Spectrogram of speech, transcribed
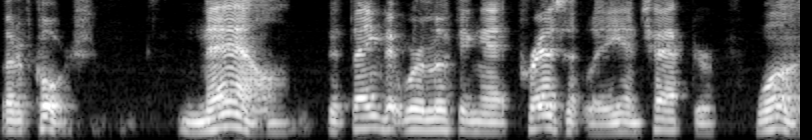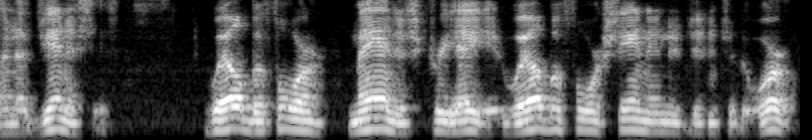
But of course, now the thing that we're looking at presently in chapter 1 of Genesis, well before man is created, well before sin entered into the world,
